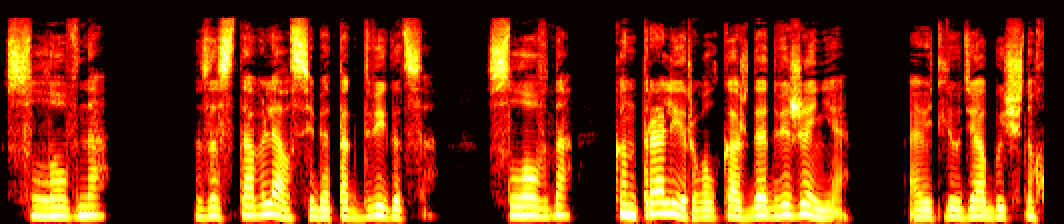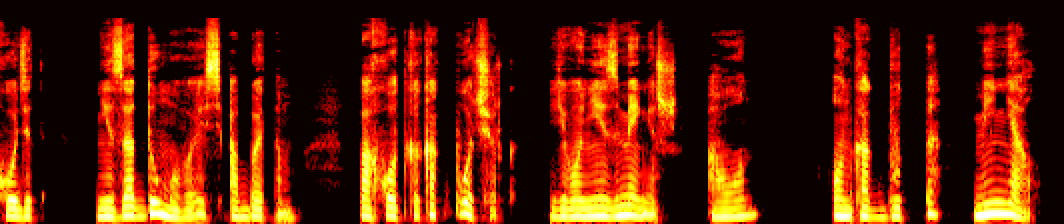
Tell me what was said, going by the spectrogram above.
словно заставлял себя так двигаться, словно контролировал каждое движение, а ведь люди обычно ходят, не задумываясь об этом. Походка как почерк, его не изменишь, а он, он как будто менял.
